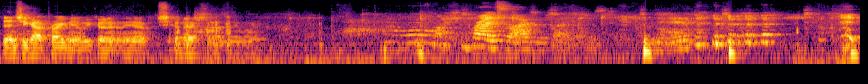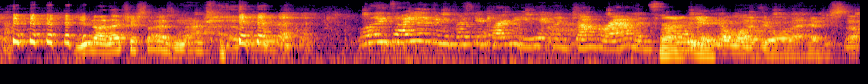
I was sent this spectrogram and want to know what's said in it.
then she got pregnant. We couldn't, you know, she couldn't exercise anymore. You probably still exercise. I just not exercising? Nah. Well, they tell you that when you first get pregnant, you can't like jump around and stuff. Right. yeah, you don't want to do all that heavy stuff.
